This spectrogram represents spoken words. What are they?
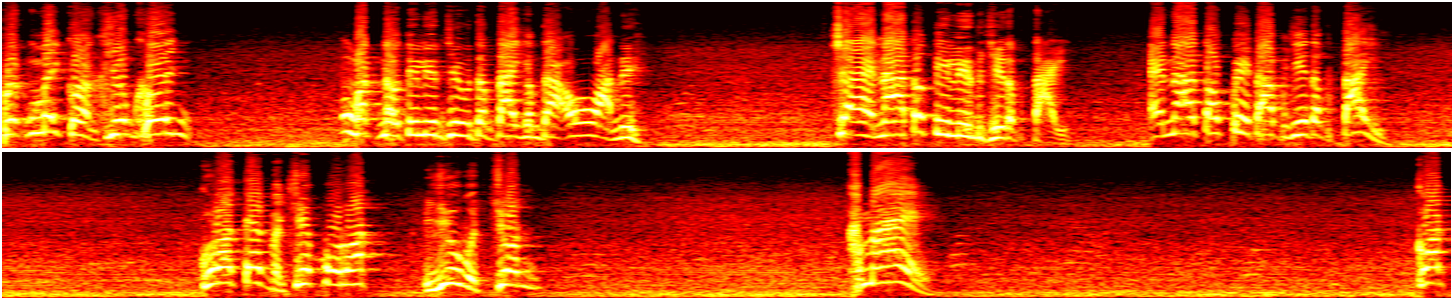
ព្រឹកមិនក៏ខ្ញុំឃើញបាត់នៅទីលានជាតបតៃខ្ញុំថាអូអានេះចែណាទៅទីលានប្រជាធិបតេយ្យឯណាទៅពេលថាប្រជាធិបតេយ្យគ្រាន់តែប្រជាពលរដ្ឋយុវជនខ្មែរគាត់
